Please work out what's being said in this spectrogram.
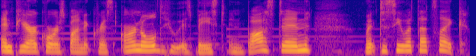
NPR correspondent Chris Arnold, who is based in Boston, went to see what that's like.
